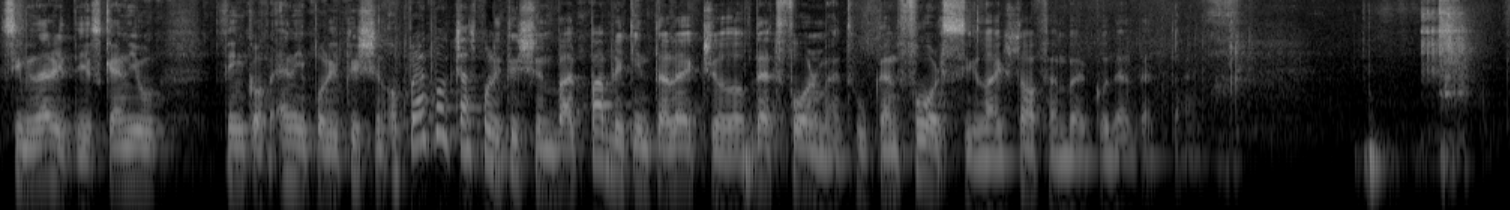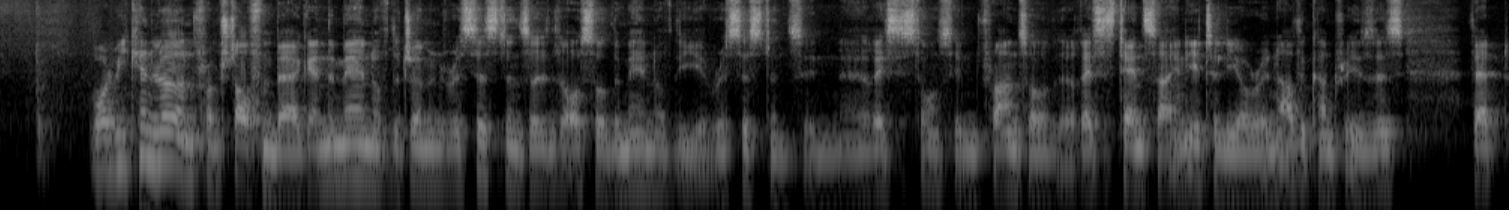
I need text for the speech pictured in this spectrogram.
similarities? Can you think of any politician, or perhaps not just politician, but public intellectual of that format who can foresee like Stauffenberg could at that time? What we can learn from Stauffenberg and the men of the German resistance and also the men of the resistance in uh, resistance in France or the resistenza in Italy or in other countries is that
